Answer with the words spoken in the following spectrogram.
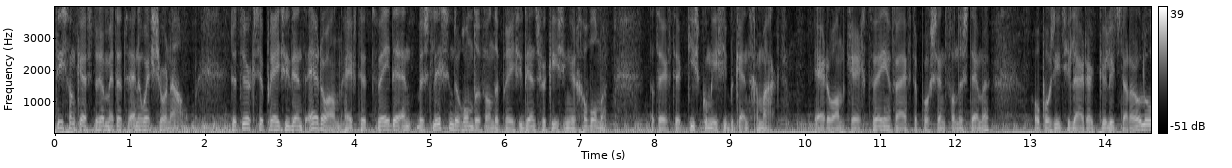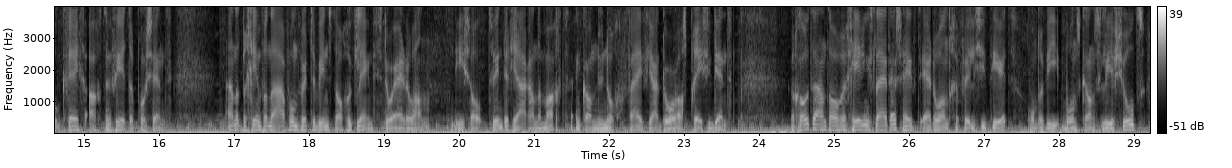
Ties van Kesteren met het NOS-journaal. De Turkse president Erdogan heeft de tweede en beslissende ronde van de presidentsverkiezingen gewonnen. Dat heeft de kiescommissie bekendgemaakt. Erdogan kreeg 52% van de stemmen. Oppositieleider Kılıçdaroğlu kreeg 48%. Aan het begin van de avond werd de winst al geclaimd door Erdogan. Die is al 20 jaar aan de macht en kan nu nog 5 jaar door als president. Een groot aantal regeringsleiders heeft Erdogan gefeliciteerd... onder wie bondskanselier Scholz,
